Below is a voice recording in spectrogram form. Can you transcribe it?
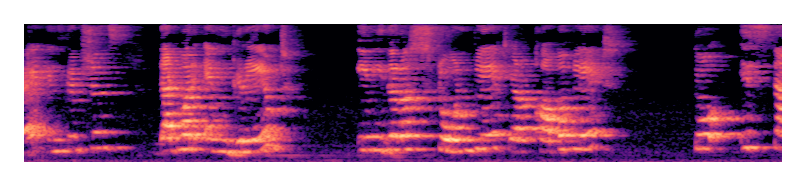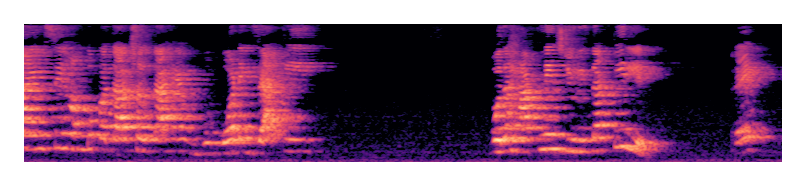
right? Inscriptions that were engraved in either a stone plate or a copper plate. तो इस टाइम से हमको पता चलता है what exactly were the happenings during that period. right?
